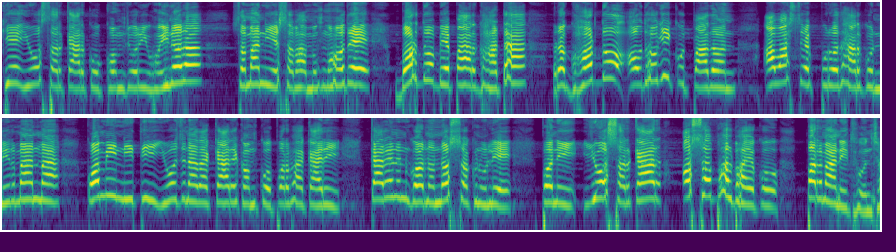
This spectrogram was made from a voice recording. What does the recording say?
के यो सरकारको कमजोरी होइन र? सामान्य सभामुख महोदय बढ्दो व्यापार घाटा र घट्दो औद्योगिक उत्पादन आवश्यक पूर्वाधारको निर्माणमा कमी नीति योजना र कार्यक्रमको प्रभावकारी कार्यान्वयन गर्न नसक्नुले पनि यो सरकार असफल भएको प्रमाणित हुन्छ।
